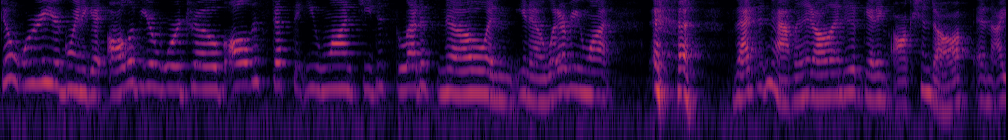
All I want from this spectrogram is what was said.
"Don't worry, you're going to get all of your wardrobe, all the stuff that you want. You just let us know, and you know, whatever you want." that didn't happen. It all ended up getting auctioned off, and I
